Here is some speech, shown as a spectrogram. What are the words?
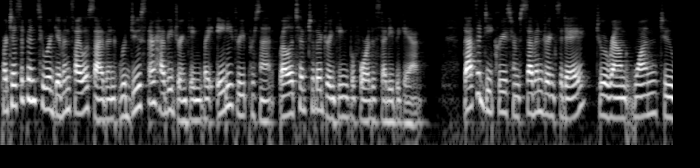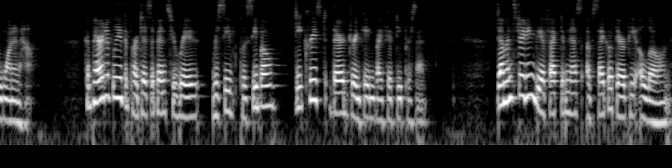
participants who were given psilocybin reduced their heavy drinking by 83% relative to their drinking before the study began. That's a decrease from seven drinks a day to around one to one and a half. Comparatively, the participants who re- received placebo decreased their drinking by 50% demonstrating the effectiveness of psychotherapy alone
